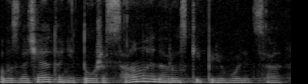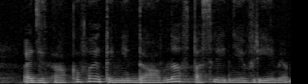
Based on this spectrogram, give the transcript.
Обозначают они то же самое, на русский переводится одинаково. Это недавно, в последнее время.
